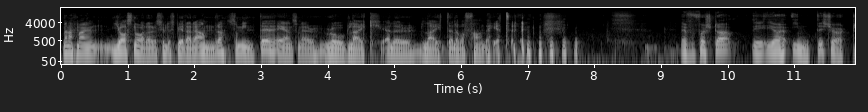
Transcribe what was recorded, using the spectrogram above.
Men att man, jag snarare skulle spela det andra som inte är en sån här roguelike eller light eller vad fan det heter. Nej, För första, jag har inte kört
